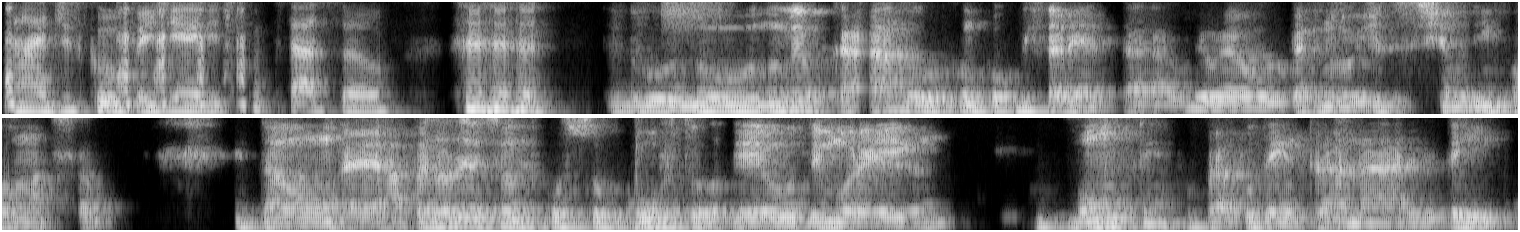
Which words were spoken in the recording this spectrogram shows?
Ah, desculpa, engenharia de computação. No, no, no, meu caso, foi um pouco diferente. Tá? O meu é o tecnologia de sistema de informação. Então, é, apesar de ser um curso curto, eu demorei um bom tempo para poder entrar na área de TI.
